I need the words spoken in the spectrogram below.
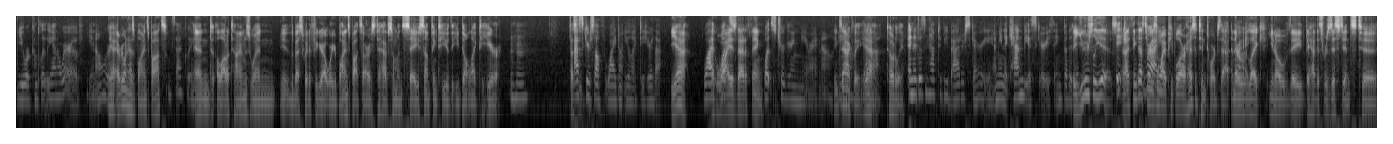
you were completely unaware of, you know? Or, Yeah, everyone has blind spots. exactly. And a lot of times, when you know, the best way to figure out where your blind spots are is to have someone say something to you that you don't like to hear. Mm-hmm. Ask the- yourself why don't you like to hear that? yeah. Why- Like, why is that a thing? What's triggering me right now? you know? Exactly. Yeah. Totally. And it doesn't have to be bad or scary. I mean, it can be a scary thing, but it, It usually is, It- and I think that's the reason why people are hesitant towards that, and they're Right. like, you know, they they have this resistance to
